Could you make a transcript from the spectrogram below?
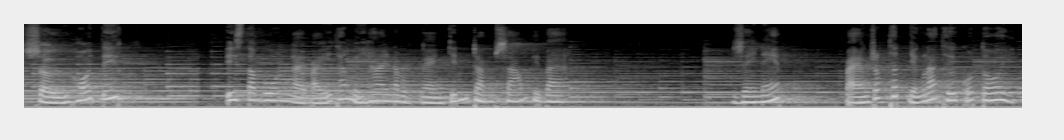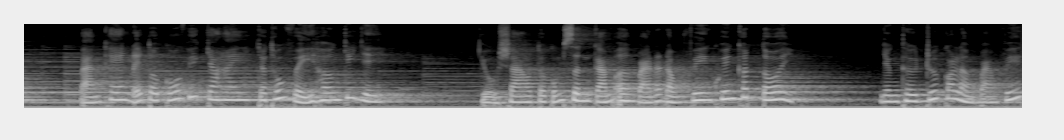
Sự hối tiếc. Istanbul ngày 7 tháng 12 năm 1963 Zeynep, bạn rất thích những lá thư của tôi. Bạn khen để tôi cố viết cho hay, cho thú vị hơn chứ gì. Dù sao tôi cũng xin cảm ơn bạn đã động viên khuyến khích tôi. Nhưng thư trước có lần bạn viết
